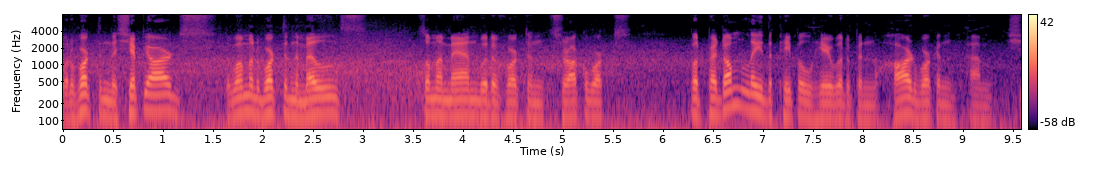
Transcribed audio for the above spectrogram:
would have worked in the shipyards, the women worked in the mills, some of the men would have worked in Sirocco works, but predominantly the people here would have been hard working um, sh-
